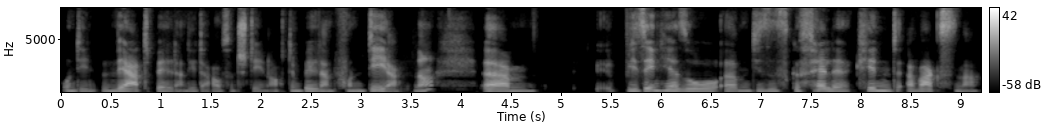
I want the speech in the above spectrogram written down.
Und den Wertbildern, die daraus entstehen, auch den Bildern von dir. Ne? Ähm, wir sehen hier so ähm, dieses Gefälle Kind, Erwachsener.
